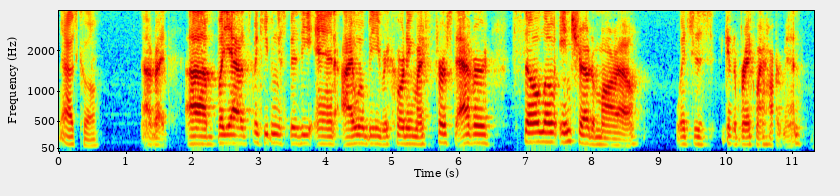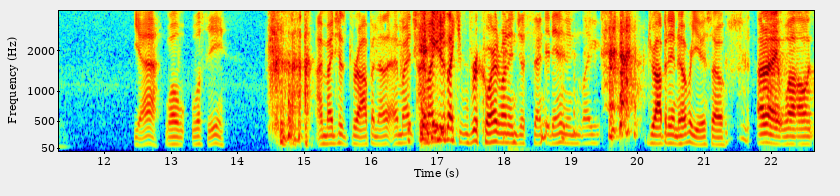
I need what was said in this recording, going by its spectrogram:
That was cool. All right, uh, but yeah, it's been keeping us busy, and I will be recording my first ever solo intro tomorrow, which is gonna break my heart, man. Yeah, well, we'll see. I might just drop another. I might. I might just like record one and just send it in and like drop it in over you. So All right, well,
